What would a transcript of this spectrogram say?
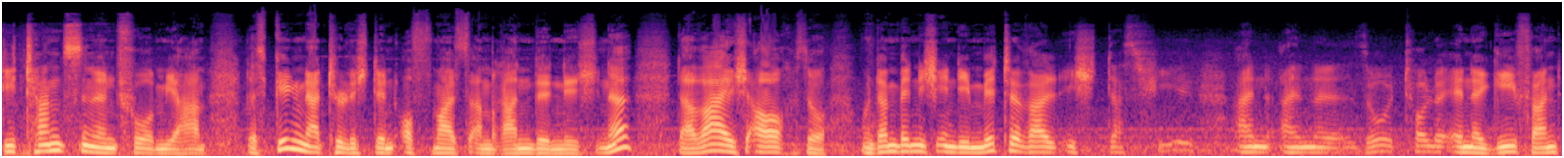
die Tanzenden vor mir haben. Das ging natürlich denn oftmals am Rande nicht. Ne? Da war ich auch so. Und dann bin ich in die Mitte, weil ich das viel ein, eine so tolle Energie fand,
